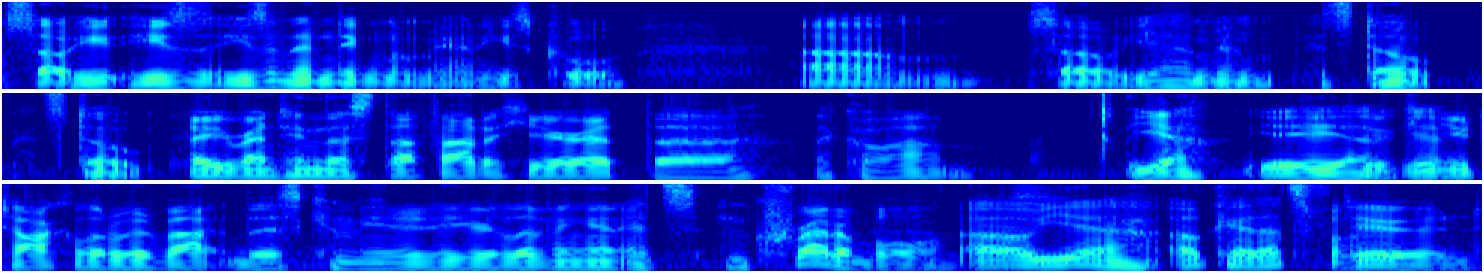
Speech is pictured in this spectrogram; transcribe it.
so he, he's he's an enigma, man. He's cool. Um, so yeah, man, it's dope. It's dope. Are you renting the stuff out of here at the the co-op? Yeah, yeah, yeah. yeah. Dude, can Yep. you talk a little bit about this community you're living in? It's incredible. Oh yeah. Okay, that's fun. Dude,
